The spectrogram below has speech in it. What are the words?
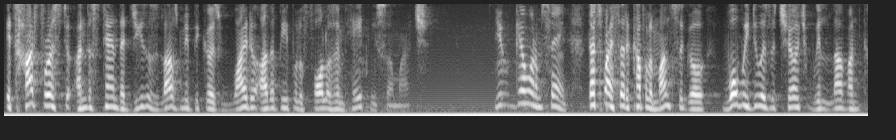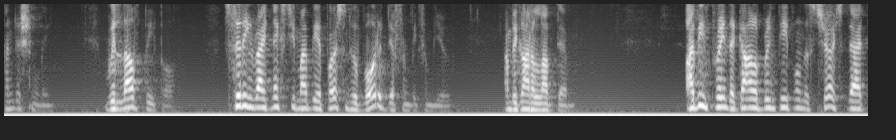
it's hard for us to understand that Jesus loves me because why do other people who follow him hate me so much? You get what I'm saying? That's why I said a couple of months ago what we do as a church, we love unconditionally. We love people. Sitting right next to you might be a person who voted differently from you, and we got to love them. I've been praying that God will bring people in this church that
